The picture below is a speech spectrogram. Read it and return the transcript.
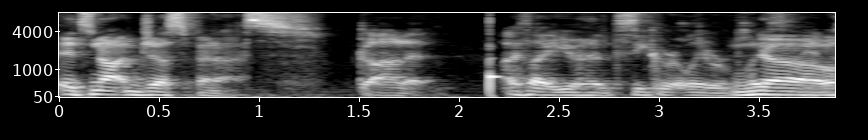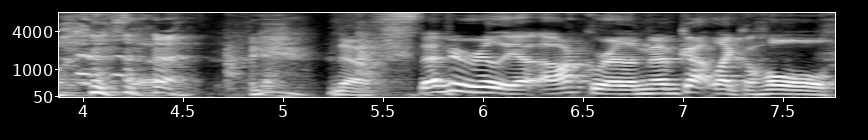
It's not just been us. Got it. I thought you had secretly replaced No. me. episode. No, that'd be really awkward. I mean, I've got like a whole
